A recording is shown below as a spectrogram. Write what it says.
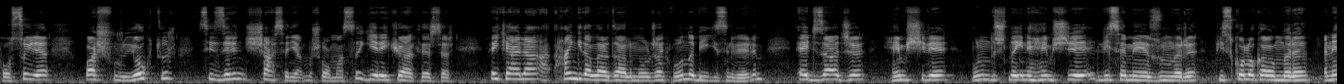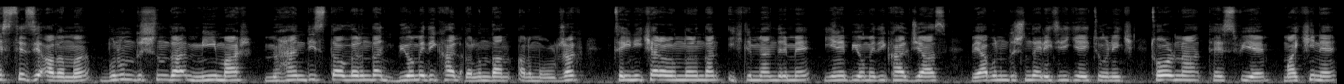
posta ile başvuru yoktur. Sizlerin şahsen yapmış olması gerekiyor arkadaşlar. Pekala hangi dallarda alım olacak bunun da bilgisini verelim. Eczacı, hemşire, bunun dışında yine hemşire lise mezunları, psikolog alımları, anestezi alımı, bunun dışında mimar, mühendis dallarından biyomedikal dalından alım olacak. Tekniker alımlarından iklimlendirme, yine biyomedikal cihaz veya bunun dışında elektrik elektronik, torna, tesviye, makine,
